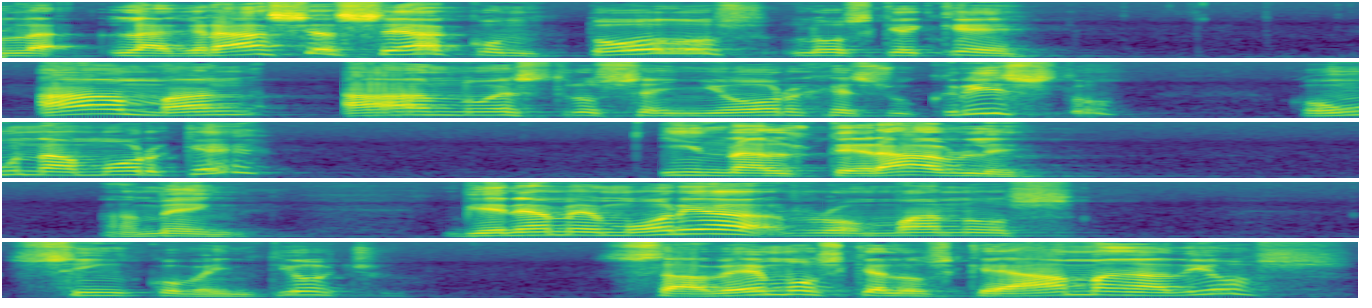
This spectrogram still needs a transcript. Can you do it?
la, la gracia sea con todos los que ¿qué? aman a nuestro Señor Jesucristo con un amor que inalterable. Amén. Viene a memoria Romanos 5:28. Sabemos que a los que aman a Dios,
